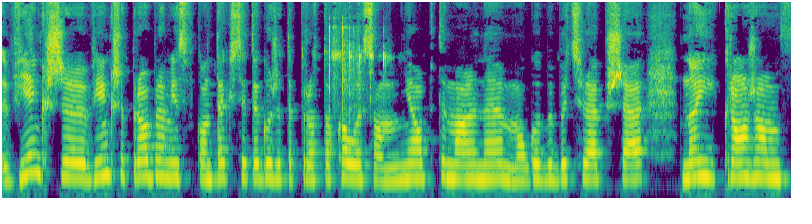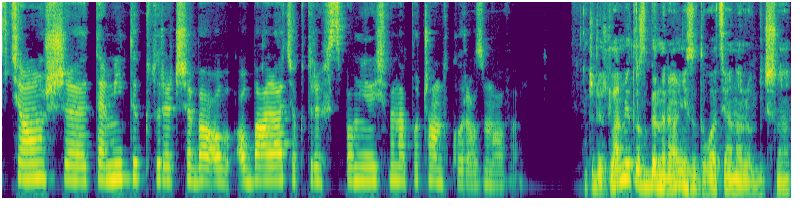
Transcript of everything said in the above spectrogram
Większy, większy problem jest w kontekście tego, że te protokoły są nieoptymalne, mogłyby być lepsze, no i krążą wciąż e, te mity, które trzeba obalać, o których wspomnieliśmy na początku rozmowy. Czy wiesz, dla mnie to jest generalnie sytuacja analogiczna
